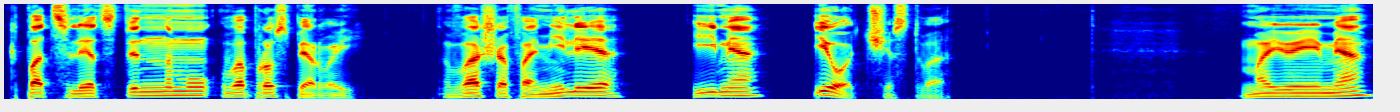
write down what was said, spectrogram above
К подследственному вопрос первый ваша фамилия, имя и отчество. Мое имя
